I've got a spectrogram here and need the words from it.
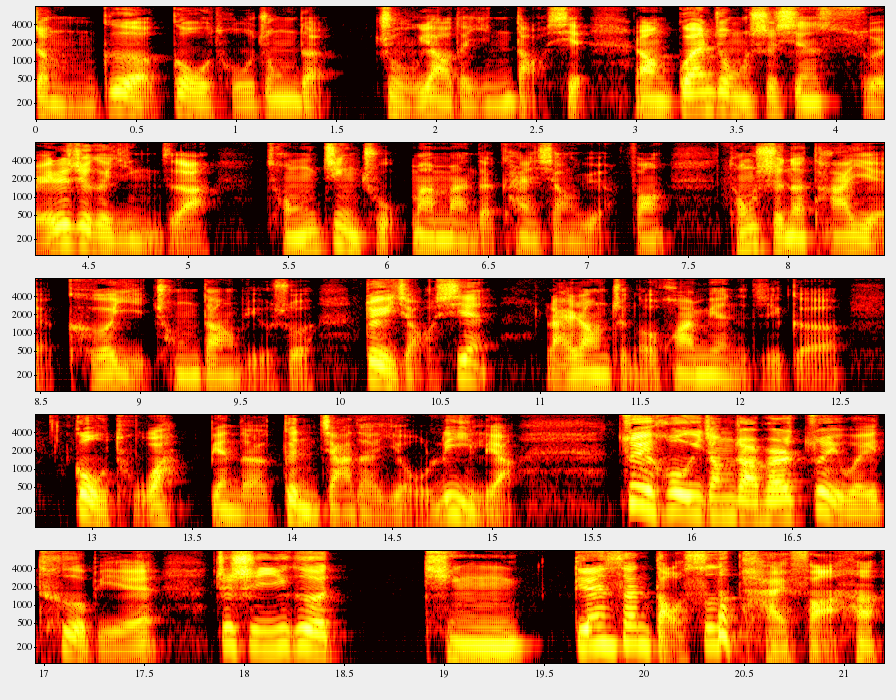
整个构图中的主要的引导线，让观众视线随着这个影子啊。从近处慢慢的看向远方，同时呢，它也可以充当，比如说对角线，来让整个画面的这个构图啊变得更加的有力量。最后一张照片最为特别，这是一个挺颠三倒四的拍法哈。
